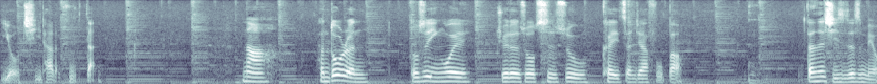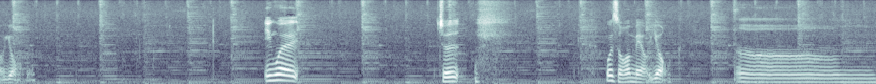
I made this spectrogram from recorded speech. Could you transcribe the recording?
有其他的负担。那很多人都是因为觉得说吃素可以增加福报，但是其实这是没有用的，因为就是 为什么没有用？嗯，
